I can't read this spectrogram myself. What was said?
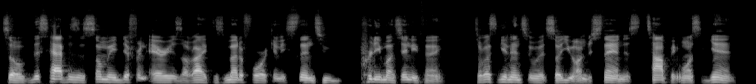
So this happens in so many different areas of life. This metaphor can extend to pretty much anything. So let's get into it so you understand this. Topic once again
